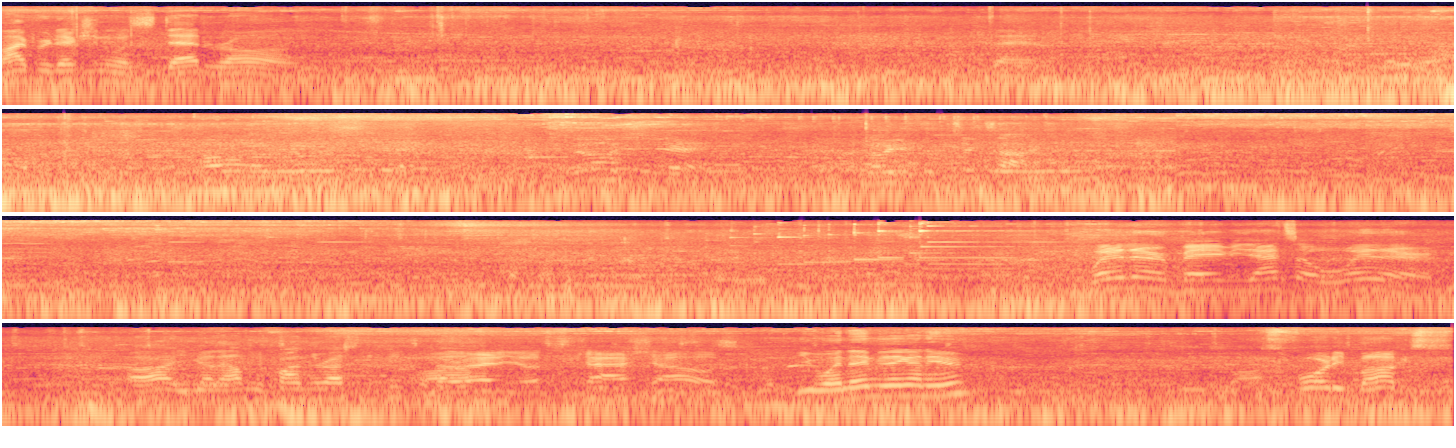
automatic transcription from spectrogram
My prediction was dead wrong. Damn. I know you from TikTok. Winner, baby. That's a winner. All right, you gotta help me find the rest of the pizza now. Alrighty, let's cash out. You win anything on here? Lost 40 bucks,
